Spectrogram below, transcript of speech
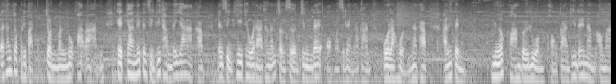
และท่านก็ปฏิบัติจนบรรลุพระอรหันต์เหตุการณ์นี้เป็นสิ่งที่ทำได้ยากครับ เป็นสิ่งที่เทวดาทางนั้นสรรเสริญจึงได้ออกมาแสดงอาการโกลาหลนะครับ อันนี้เป็นเนื้อความโดยรวมของการที่ได้นำเอามา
